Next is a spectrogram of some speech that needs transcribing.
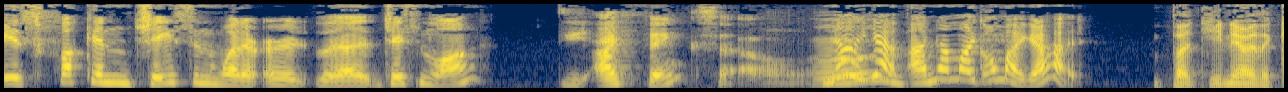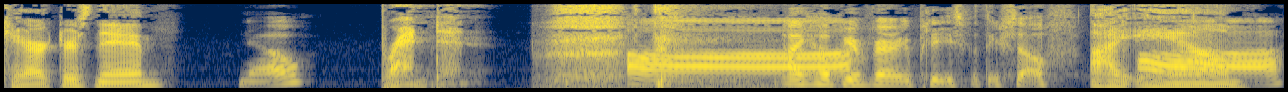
is fucking Jason whatever, uh, Jason Long. I think so. No, yeah, and I'm like, oh my god, But you know the character's name? no. Brendan. Aww. I hope you're very pleased with yourself. I am. Aw,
